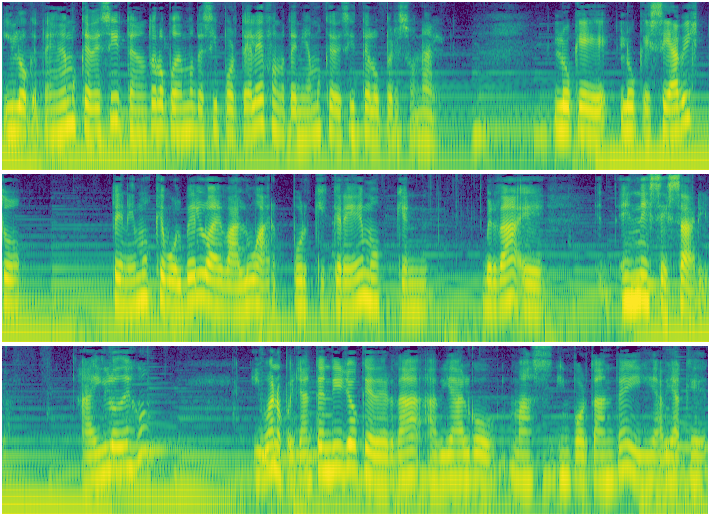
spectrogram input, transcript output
Y lo que tenemos que decirte no te lo podemos decir por teléfono, teníamos que decirte lo personal. Lo que, lo que se ha visto tenemos que volverlo a evaluar porque creemos que, ¿verdad? Eh, es necesario. Ahí lo dejo. Y bueno, pues ya entendí yo que de verdad había algo más importante y había que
